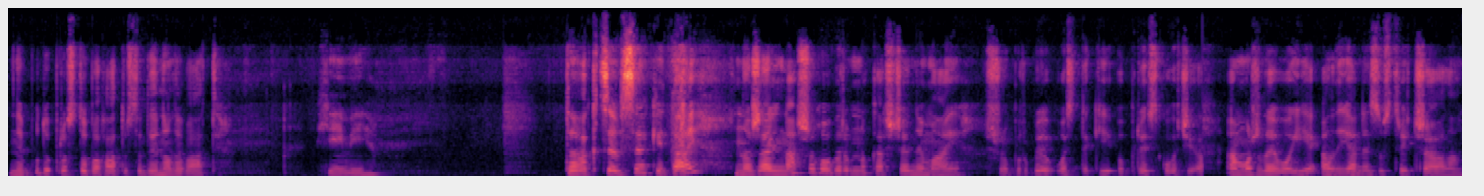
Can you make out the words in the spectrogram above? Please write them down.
Не буду просто багато сюди наливати хімії. Так, це все Китай. На жаль, нашого виробника ще немає, щоб робив ось такі оприскувачі. А можливо, є, але я не зустрічала.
